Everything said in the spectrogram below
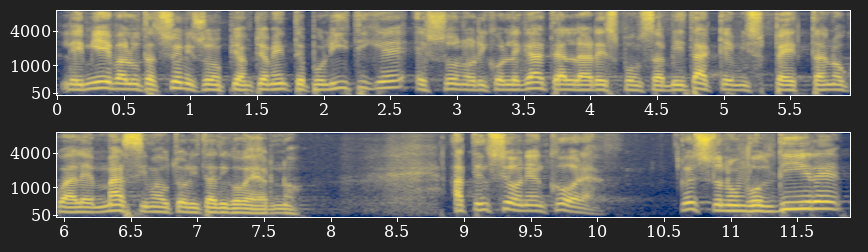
Le mie valutazioni sono più ampiamente politiche e sono ricollegate alla responsabilità che mi spettano quale massima autorità di governo. Attenzione ancora, questo non vuol dire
